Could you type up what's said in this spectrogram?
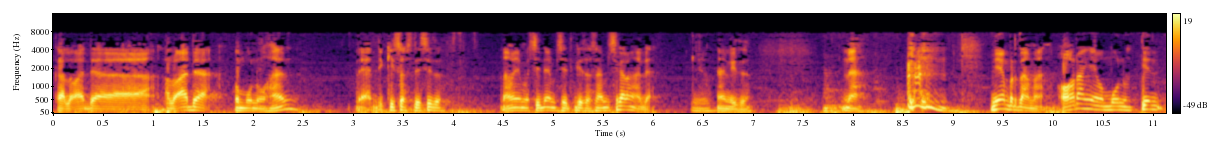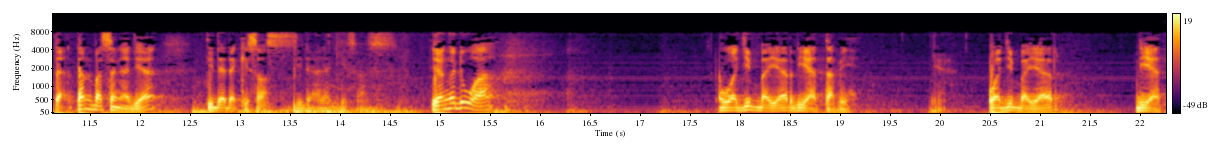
kalau ada kalau ada pembunuhan ya dikisos di situ namanya masjidnya masjid kisos sampai sekarang ada Ya. Nah gitu. Nah, ini yang pertama, orang yang membunuh tinta tanpa sengaja tidak ada kisos. Tidak ada kisah. Yang kedua, wajib bayar diat tapi Ya. wajib bayar diat.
